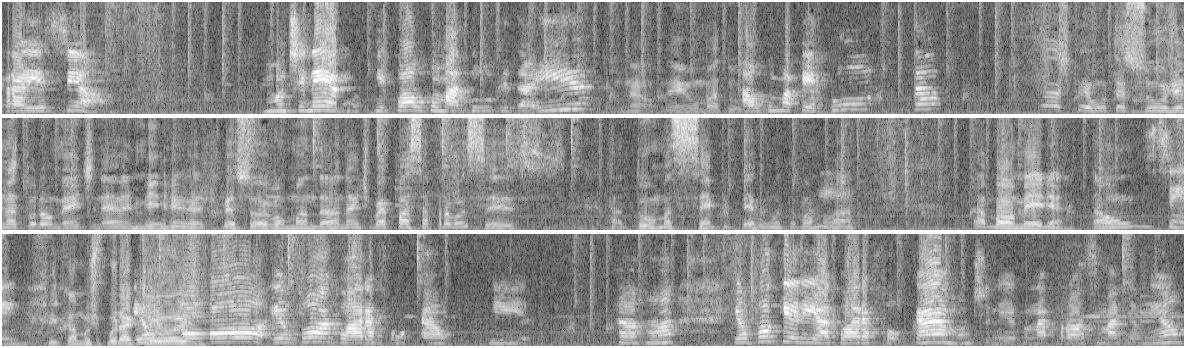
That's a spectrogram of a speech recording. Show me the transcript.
para esse ano. Montenegro, ficou alguma dúvida aí? Não, nenhuma dúvida. Alguma pergunta? As perguntas surgem naturalmente, né, Miriam? As pessoas vão mandando, a gente vai passar para vocês. A turma sempre pergunta. Vamos Sim. lá. Tá bom, Miriam. Então, Sim. ficamos por aqui eu hoje. Vou, eu vou agora focar. Uhum. Eu vou querer agora focar, Montenegro, na próxima reunião,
